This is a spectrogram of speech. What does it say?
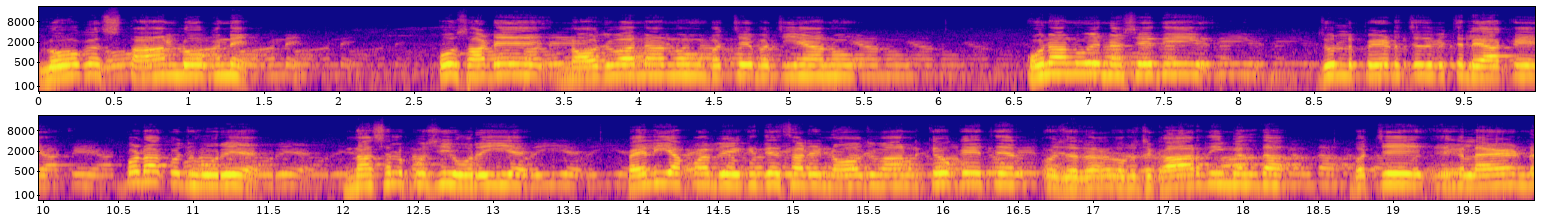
ਲੋਕ ਸਤਾਨ ਲੋਕ ਨੇ, ਉਹ ਸਾਡੇ ਨੌਜਵਾਨਾਂ ਨੂੰ, ਬੱਚੇ ਬੱਚੀਆਂ ਨੂੰ, ਉਹਨਾਂ ਨੂੰ ਇਹ ਨਸ਼ੇ ਦੀ ਜੋ ਲਪੇਟ ਦੇ ਵਿੱਚ ਲਿਆ ਕੇ ਬੜਾ ਕੁਝ ਹੋ ਰਿਹਾ ਹੈ। ਨਸਲ ਕੁਸ਼ੀ ਹੋ ਰਹੀ ਹੈ। ਪਹਿਲੀ ਆਪਾਂ ਵੇਖਦੇ ਸਾਡੇ ਨੌਜਵਾਨ, ਕਿਉਂਕਿ ਇੱਥੇ ਰੋਜ਼ਗਾਰ ਨਹੀਂ ਮਿਲਦਾ। ਬੱਚੇ England,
